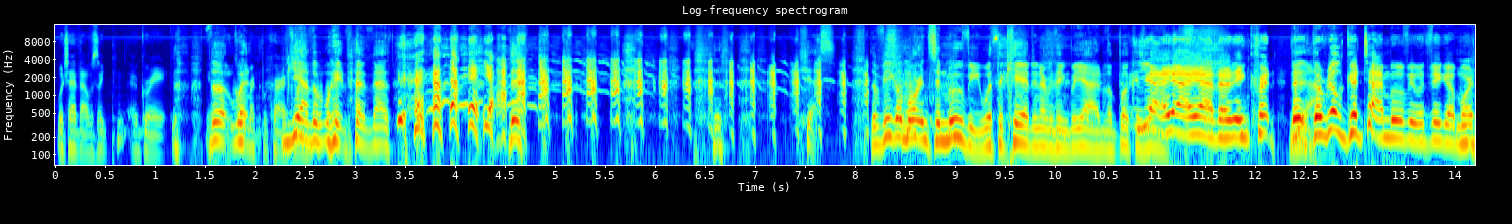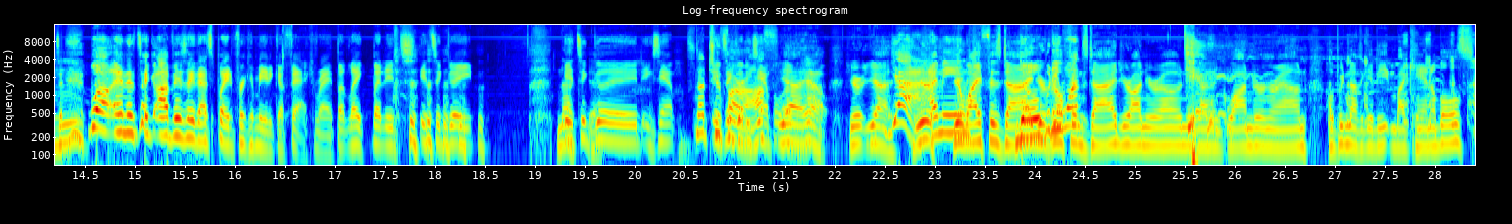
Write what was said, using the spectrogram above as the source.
which I thought was like a great. you know, The wait, yeah, the wait that, that yes, the Viggo Mortensen movie with the kid and everything. But yeah, the book as Yeah, well. yeah, yeah. The incre- the, Yeah. Mm-hmm. the real good time movie with Viggo Mortensen. Well, and it's like obviously that's played for comedic effect, right? But like, but it's it's a great, No, it's a yeah. good example. It's not too a far good off. example Yeah, of yeah. how- You're, yeah, Yeah, Your- I mean, your wife has died. Your girlfriend's wants- died. You're on your own. You're kind of wandering around, hoping not to get eaten by cannibals.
